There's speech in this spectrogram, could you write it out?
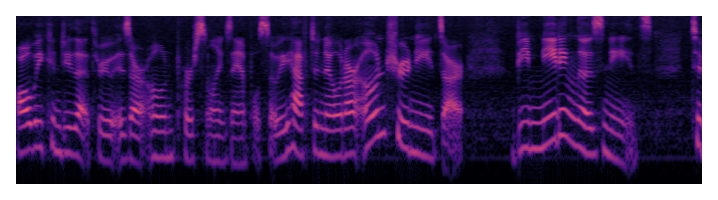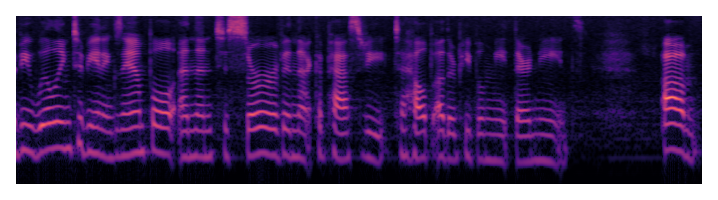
All we can do that through is our own personal example. So we have to know what our own true needs are, be meeting those needs, to be willing to be an example, and then to serve in that capacity to help other people meet their needs. Um,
